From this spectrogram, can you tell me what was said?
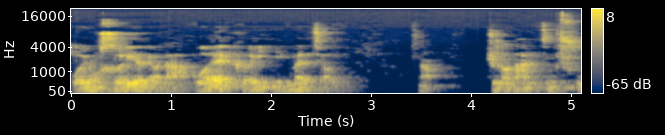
我用合理的表达，我也可以明白的教育，啊，知道哪里进出。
